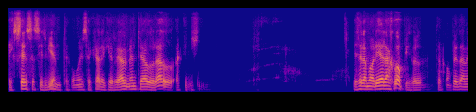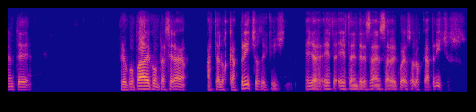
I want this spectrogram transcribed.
excesa sirvienta, como dice acá, que realmente ha adorado a Krishna. Esa es la mayoría de las gopis, ¿verdad? Estar completamente preocupada de complacer hasta los caprichos de Krishna. Ella, ella, está interesada en saber cuáles son los caprichos.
